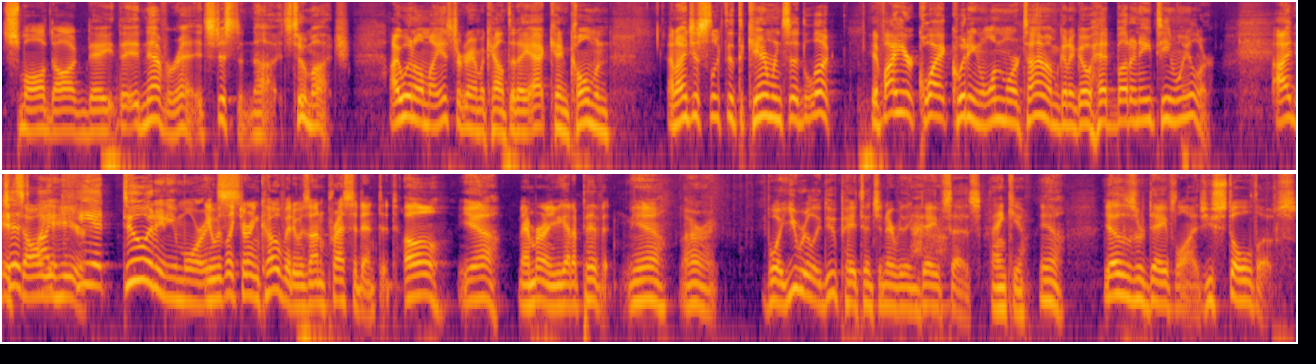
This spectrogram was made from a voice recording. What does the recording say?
Small Dog Day. It never ends. It's just enough. It's too much. I went on my Instagram account today at Ken Coleman, and I just looked at the camera and said, "Look, if I hear quiet quitting one more time, I'm going to go headbutt an 18 wheeler." I just all I hear. can't do it anymore. It was like during COVID. It was unprecedented. oh yeah, Remember, you got to pivot. yeah. All right, boy, you really do pay attention to everything Dave says. Thank you. Yeah. Yeah, those are Dave's lines. You stole those.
